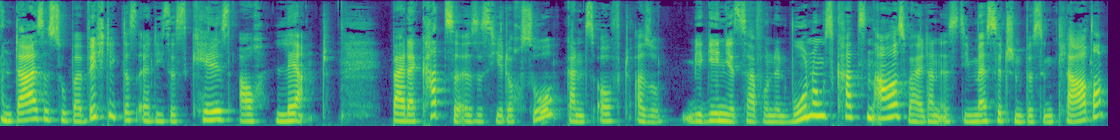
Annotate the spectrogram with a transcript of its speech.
Und da ist es super wichtig, dass er diese Skills auch lernt. Bei der Katze ist es jedoch so, ganz oft, also wir gehen jetzt da von den Wohnungskatzen aus, weil dann ist die Message ein bisschen klarer.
